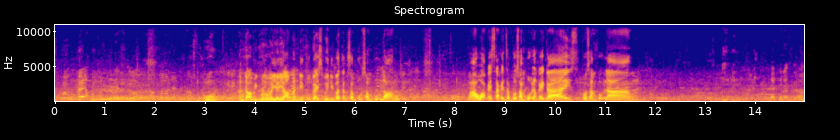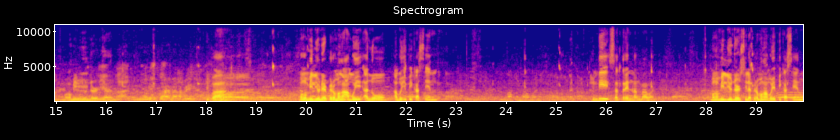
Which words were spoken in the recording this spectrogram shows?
Oh. Ang daming mga mayayaman dito guys. Pwede ba tag sampu-sampu lang? Maawa kay sa akin, sampu-sampu lang kay guys. Sampu-sampu lang. Hmm, mga millionaire yan. Diba? Mga millionaire pero mga amoy, ano, amoy ipikasin. Hindi, sa trend lang bawal. Mga millionaire sila pero mga amoy ipikasin.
